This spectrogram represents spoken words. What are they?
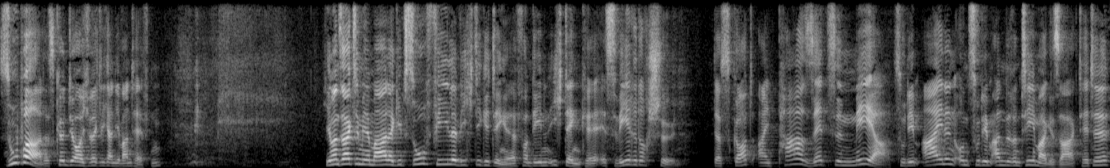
Super, das könnt ihr euch wirklich an die Wand heften. Jemand sagte mir mal, da gibt es so viele wichtige Dinge, von denen ich denke, es wäre doch schön, dass Gott ein paar Sätze mehr zu dem einen und zu dem anderen Thema gesagt hätte,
